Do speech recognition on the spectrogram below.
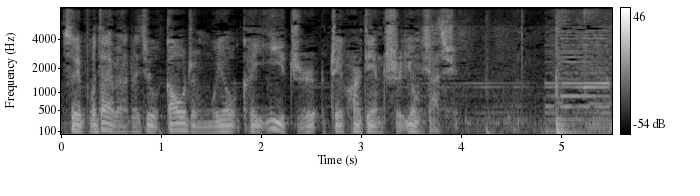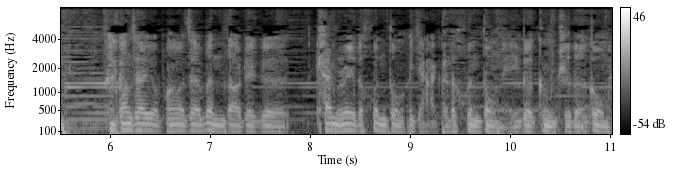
所以不代表着就高枕无忧，可以一直这块电池用下去。刚才有朋友在问到这个凯美瑞的混动和雅阁的混动哪一个更值得购买？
